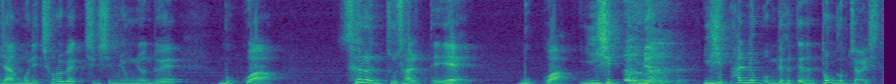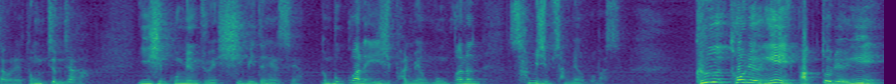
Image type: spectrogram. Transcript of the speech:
장군이 1576년도에 묵과 32살 때에 묵과 29명, 28명 뽑는데 그때는 동급자가 있었다고 그래요. 동점자가. 29명 중에 12등 했어요. 그 묵과는 28명, 문과는 33명을 뽑았어요. 그 도령이, 박도령이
